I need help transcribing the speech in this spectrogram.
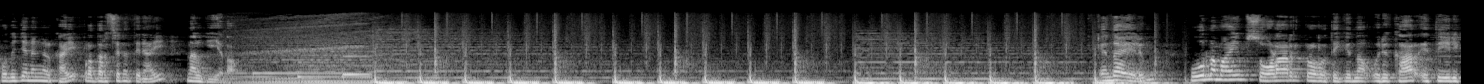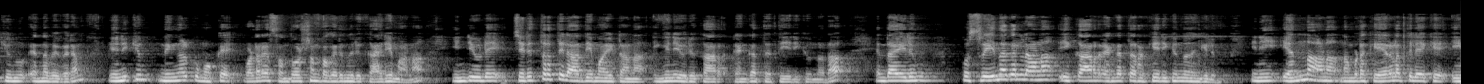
പൊതുജനങ്ങൾക്കായി പ്രദർശനത്തിനായി നൽകിയത്. എന്തായാലും പൂർണമായും സോളാറിൽ പ്രവർത്തിക്കുന്ന ഒരു കാർ എത്തിയിരിക്കുന്നു എന്ന വിവരം എനിക്കും നിങ്ങൾക്കുമൊക്കെ വളരെ സന്തോഷം പകരുന്ന ഒരു കാര്യമാണ്. ഇന്ത്യയുടെ ചരിത്രത്തിലാദ്യമായിട്ടാണ് ഇങ്ങനെയൊരു കാർ രംഗത്തെത്തിയിരിക്കുന്നത്. എന്തായാലും ഇപ്പോൾ ശ്രീനഗറിലാണ് ഈ കാർ രംഗത്തിറക്കിയിരിക്കുന്നതെങ്കിലും ഇനി എന്നാണ് നമ്മുടെ കേരളത്തിലേക്ക് ഈ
